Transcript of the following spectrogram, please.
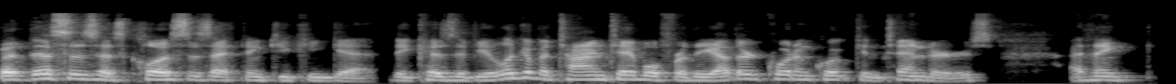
But this is as close as I think you can get because if you look at the timetable for the other quote unquote contenders, I think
